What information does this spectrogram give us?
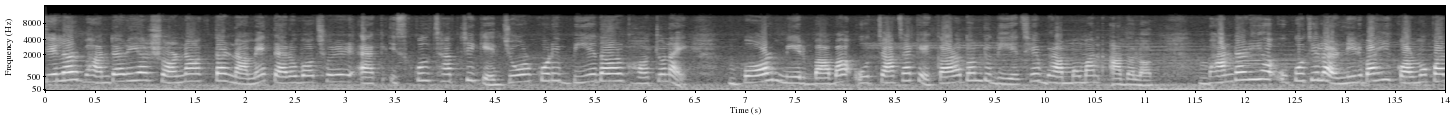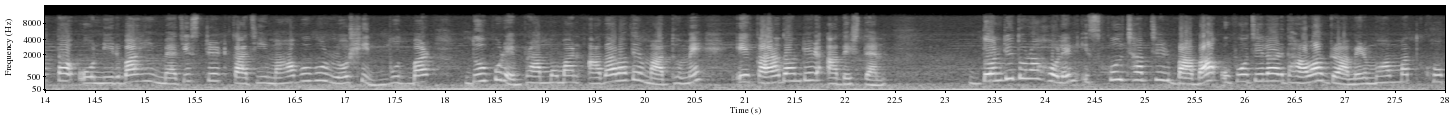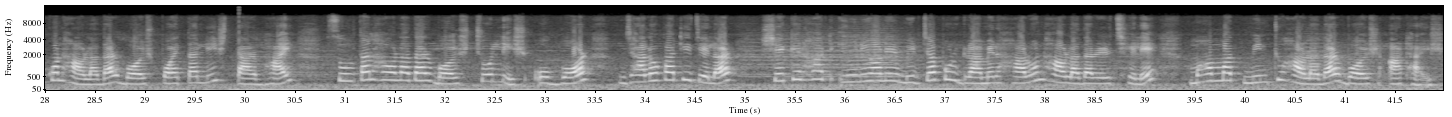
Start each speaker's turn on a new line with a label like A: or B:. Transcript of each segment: A: জেলার ভান্ডারিয়ার স্বর্ণা আক্তার নামে ১৩ বছরের এক স্কুল ছাত্রীকে জোর করে বিয়ে দেওয়ার ঘটনায় বর, মেয়ের বাবা ও চাচাকে কারাদণ্ড দিয়েছে ভ্রাম্যমাণ আদালত। ভান্ডারিয়া উপজেলার নির্বাহী কর্মকর্তা ও নির্বাহী ম্যাজিস্ট্রেট কাজী মাহবুবুর রশিদ বুধবার দুপুরে ভ্রাম্যমাণ আদালতের মাধ্যমে এ কারাদণ্ডের আদেশ দেন। দণ্ডিতরা হলেন স্কুল ছাত্রীর বাবা উপজেলার ধাওয়া গ্রামের মোহাম্মদ খোকন হাওলাদার, বয়স পঁয়তাল্লিশ, তার ভাই সুলতান হাওলাদার, বয়স চল্লিশ ও বর ঝালকাঠি জেলার শেকেরহাট ইউনিয়নের মির্জাপুর গ্রামের হারুন হাওলাদারের ছেলে মোহাম্মদ মিন্টু হাওলাদার, বয়স আঠাইশ।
